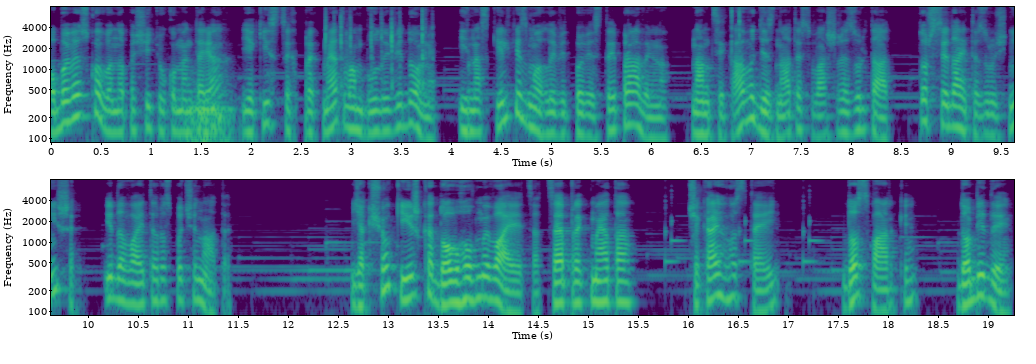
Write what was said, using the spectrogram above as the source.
Обов'язково напишіть у коментарях, які з цих прикмет вам були відомі, і наскільки змогли відповісти правильно. Нам цікаво дізнатись ваш результат. Тож сідайте зручніше і давайте розпочинати. Якщо кішка довго вмивається, це прикмета чекай гостей, до сварки, до біди.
